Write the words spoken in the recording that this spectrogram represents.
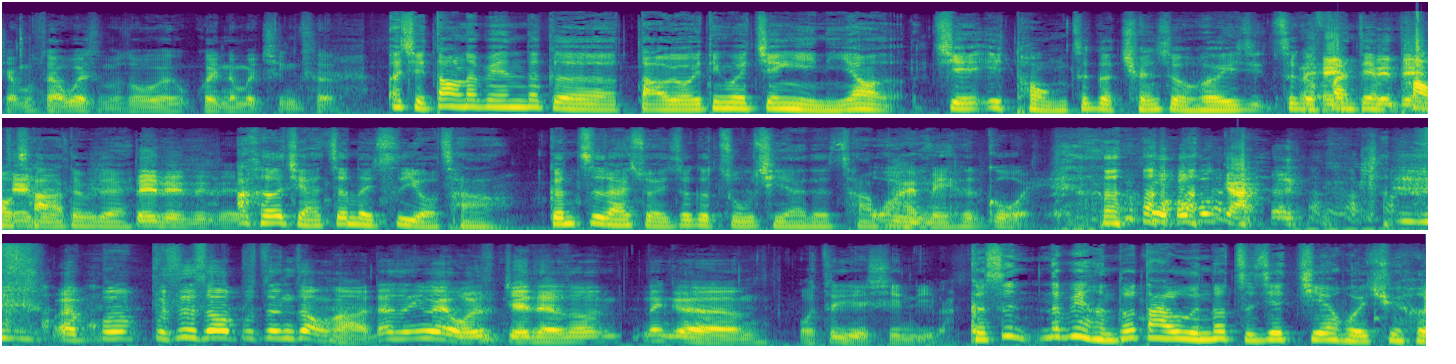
讲不出来为什么说会会那么清澈，而且到那边那个导游一定会建议你要接一桶这个泉水回这个饭店泡茶，对不对？对对对对，它喝起来真的是有差，跟自来水这个煮起来的差。我还没喝过哎，我不敢。呃，不不是说不尊重哈，但是因为我是觉得说那个我自己的心理吧。可是那边很多大陆人都直接接回去喝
